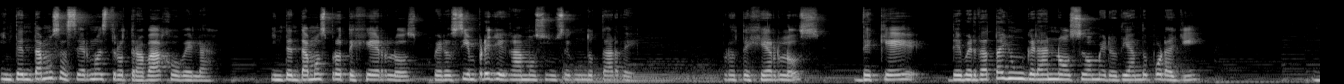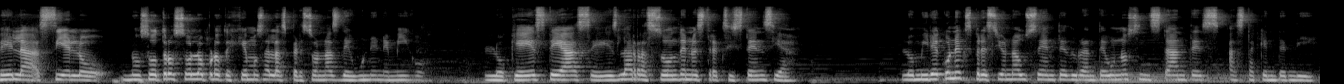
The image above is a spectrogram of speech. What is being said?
Intentamos hacer nuestro trabajo, Vela. Intentamos protegerlos, pero siempre llegamos un segundo tarde. ¿Protegerlos? ¿De qué? ¿De verdad hay un gran oso merodeando por allí? Vela, cielo, nosotros solo protegemos a las personas de un enemigo. Lo que éste hace es la razón de nuestra existencia. Lo miré con expresión ausente durante unos instantes hasta que entendí.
